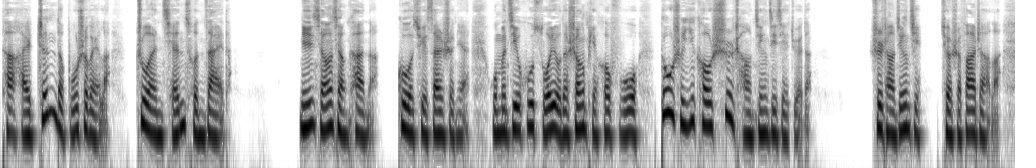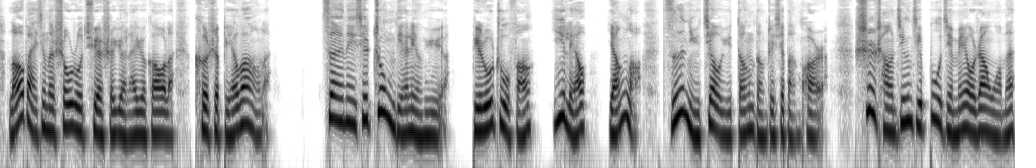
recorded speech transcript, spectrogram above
它还真的不是为了赚钱存在的。您想想看呢？过去三十年，我们几乎所有的商品和服务都是依靠市场经济解决的。市场经济确实发展了，老百姓的收入确实越来越高了。可是别忘了，在那些重点领域啊，比如住房、医疗。养老、子女教育等等这些板块啊，市场经济不仅没有让我们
